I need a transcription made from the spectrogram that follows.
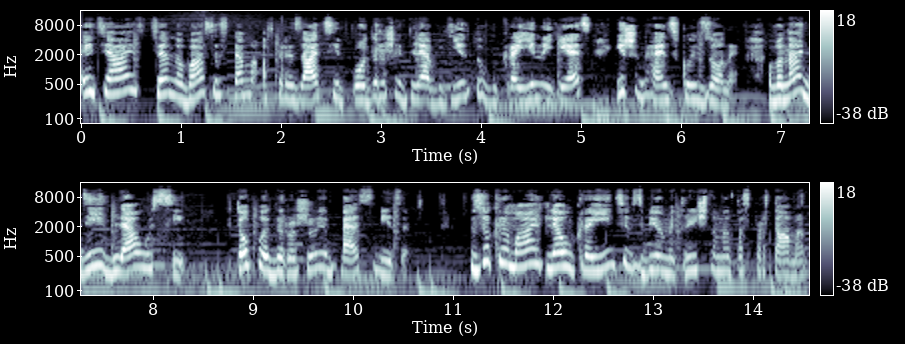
ATIs – це нова система авторизації подорожей для в'їзду в країни ЄС і Шенгенської зони. Вона діє для усіх, хто подорожує без візи. Зокрема, для українців з біометричними паспортами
